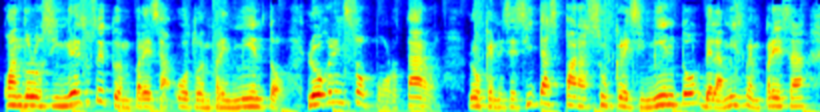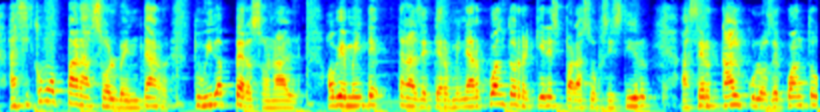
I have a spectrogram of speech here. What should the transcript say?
Cuando los ingresos de tu empresa o tu emprendimiento logren soportar lo que necesitas para su crecimiento de la misma empresa, así como para solventar tu vida personal. Obviamente, tras determinar cuánto requieres para subsistir, hacer cálculos de cuánto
